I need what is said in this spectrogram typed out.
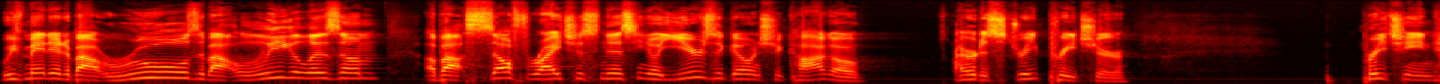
We've made it about rules, about legalism, about self righteousness. You know, years ago in Chicago, I heard a street preacher preaching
